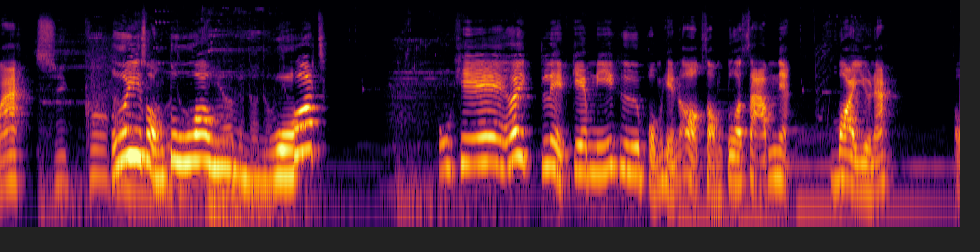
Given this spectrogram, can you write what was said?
มาเอ้ยสองตัว what โอเค เฮ้ยเลดเกมนี้คือผมเห็นออกสองตัวซ้ำเนี่ย บ่อยอยู่นะ โอ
